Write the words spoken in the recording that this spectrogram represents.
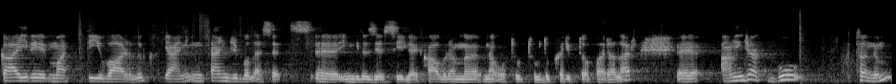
gayri maddi varlık yani intangible assets e, İngilizcesiyle kavramına oturtuldu kripto paralar. E, ancak bu tanım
